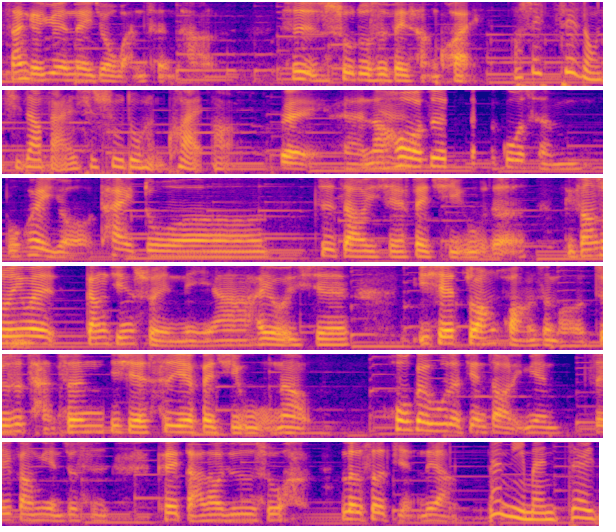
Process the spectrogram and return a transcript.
三个月内就完成它了，是速度是非常快。哦，所以这种起造反而是速度很快啊。对，然后这个过程不会有太多。制造一些废弃物的，比方说，因为钢筋水泥啊，还有一些一些装潢什么，就是产生一些事业废弃物。那货柜屋的建造里面，这一方面就是可以达到，就是说，垃圾减量。那你们在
